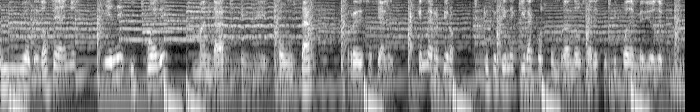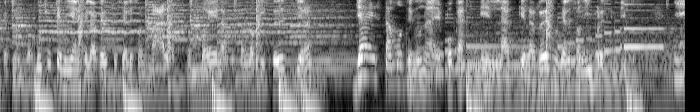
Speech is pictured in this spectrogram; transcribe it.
un niño de 12 años tiene y puede mandar eh, o usar redes sociales. ¿A qué me refiero? Que se tiene que ir acostumbrando a usar este tipo de medios de comunicación. Por mucho que digan que las redes sociales son malas, son buenas o son lo que ustedes quieran, ya estamos en una época en las que las redes sociales son imprescindibles. Y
